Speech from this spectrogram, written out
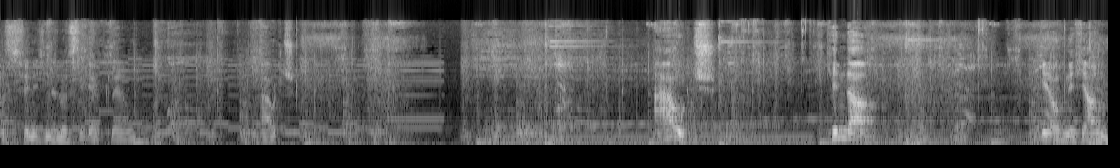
Das finde ich eine lustige Erklärung. Autsch. Autsch! Kinder! Geht auch nicht an.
